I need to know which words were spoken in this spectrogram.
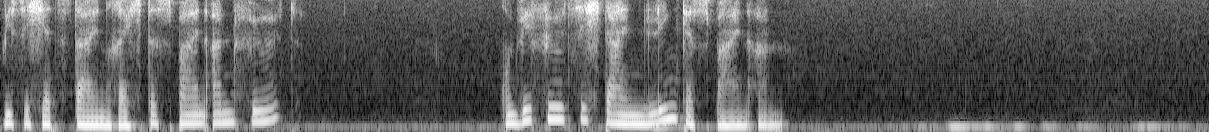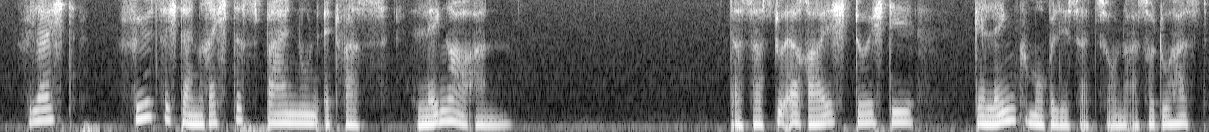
wie sich jetzt dein rechtes Bein anfühlt und wie fühlt sich dein linkes Bein an. Vielleicht fühlt sich dein rechtes Bein nun etwas länger an. Das hast du erreicht durch die Gelenkmobilisation, also du hast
